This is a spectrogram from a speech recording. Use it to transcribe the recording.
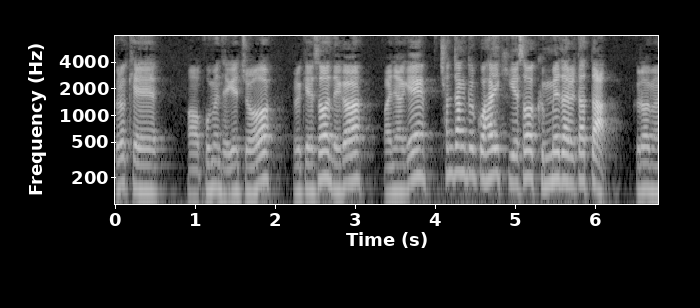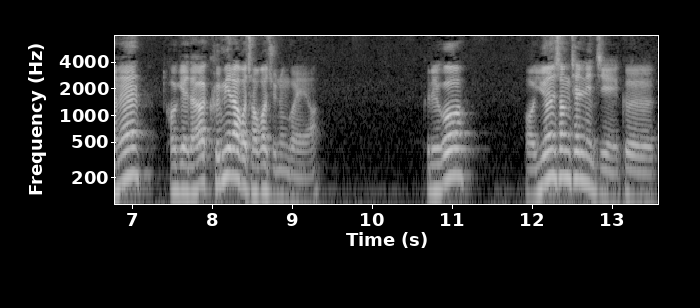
그렇게 어, 보면 되겠죠. 그렇게 해서 내가 만약에 천장 뚫고 하이킥에서 금메달을 땄다. 그러면은 거기에다가 금이라고 적어주는 거예요. 그리고 어, 유연성 챌린지 그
